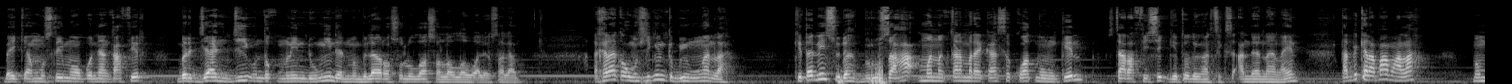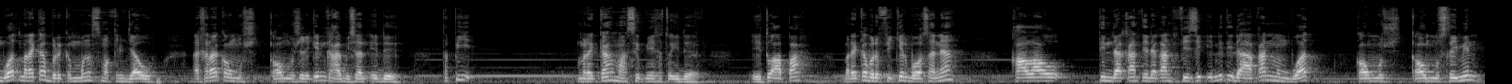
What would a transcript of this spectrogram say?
baik yang Muslim maupun yang kafir, berjanji untuk melindungi dan membela Rasulullah SAW. Akhirnya kaum musyrikin kebingungan lah kita ini sudah berusaha menekan mereka sekuat mungkin secara fisik gitu dengan siksaan dan lain-lain. Tapi kenapa malah membuat mereka berkembang semakin jauh? Akhirnya kaum kaum musyrikin kehabisan ide. Tapi mereka masih punya satu ide. Yaitu apa? Mereka berpikir bahwasannya kalau tindakan-tindakan fisik ini tidak akan membuat kaum mus kaum muslimin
